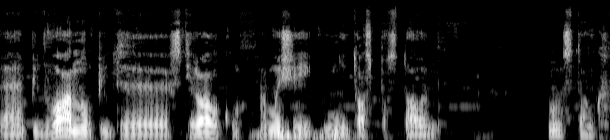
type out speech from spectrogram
е, під ванну, під е, стиралку, а ми ще й унітаз поставимо. Ось так.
